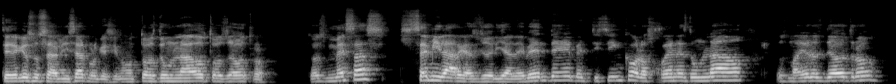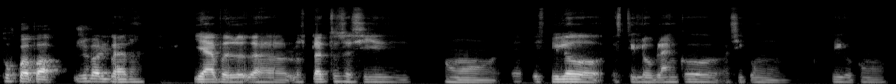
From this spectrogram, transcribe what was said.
tiene que socializar porque si no, todos de un lado, todos de otro. Entonces, mesas semi largas, yo diría, de 20, 25, los jóvenes de un lado, los mayores de otro, pourquoi pas, je valide. Claro. Ya, pues la- los platos así como estilo estilo blanco, así como digo como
